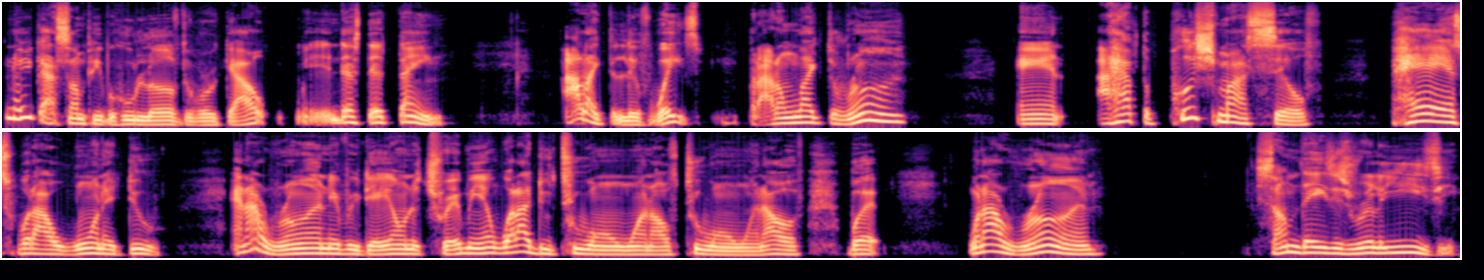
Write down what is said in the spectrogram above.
You know, you got some people who love to work out, and that's their thing. I like to lift weights, but I don't like to run. And I have to push myself past what I want to do. And I run every day on the treadmill. What I do two on one off, two on one off. But when I run, some days it's really easy.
